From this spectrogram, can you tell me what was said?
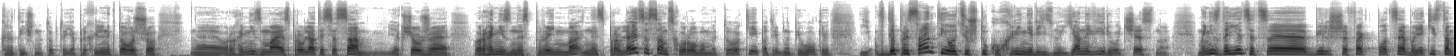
критично. Тобто я прихильник того, що е, організм має справлятися сам. Якщо вже організм не, сприйма... не справляється сам з хворобами, то окей, потрібно пігулки. В депресанти оцю штуку хрінь різну, я не вірю, от чесно. Мені здається, це більш ефект плацебо. Якісь там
